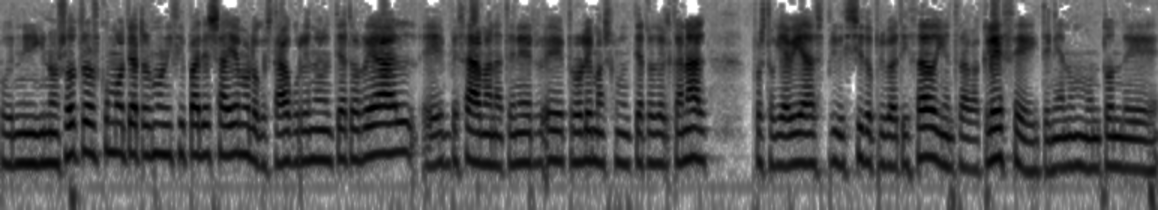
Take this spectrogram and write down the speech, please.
Pues ni nosotros como teatros municipales sabíamos lo que estaba ocurriendo en el Teatro Real, eh, empezaban a tener eh, problemas con el Teatro del Canal, puesto que había sido privatizado y entraba Clece y tenían un montón de,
